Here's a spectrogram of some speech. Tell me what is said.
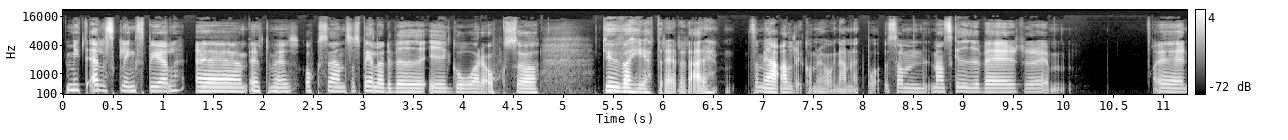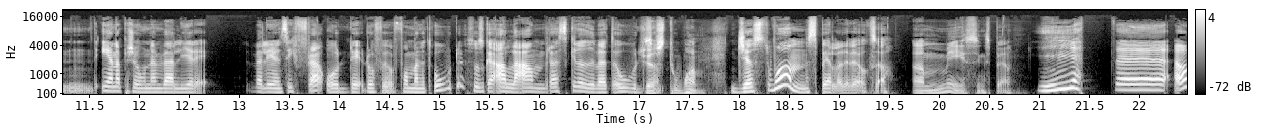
mitt älsklingsspel eh, utomhus. Och sen så spelade vi igår också, gud vad heter det, det där, som jag aldrig kommer ihåg namnet på, som man skriver, eh, ena personen väljer, väljer en siffra och det, då får man ett ord, så ska alla andra skriva ett ord. Som, Just One. Just One spelade vi också. Amazing spel. Jätte... Ja,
